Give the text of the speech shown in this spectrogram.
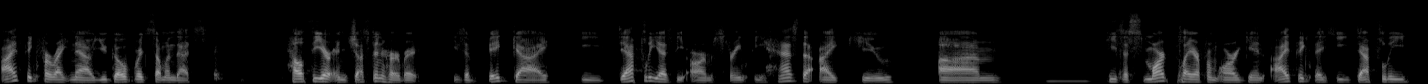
I think for right now, you go with someone that's healthier and Justin Herbert. He's a big guy. He definitely has the arm strength. He has the IQ. Um, he's a smart player from Oregon. I think that he definitely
